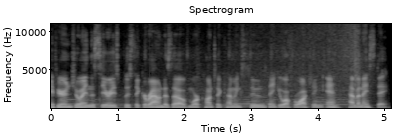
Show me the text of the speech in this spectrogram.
If you're enjoying the series, please stick around as I have more content coming soon. Thank you all for watching, and have a nice day.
